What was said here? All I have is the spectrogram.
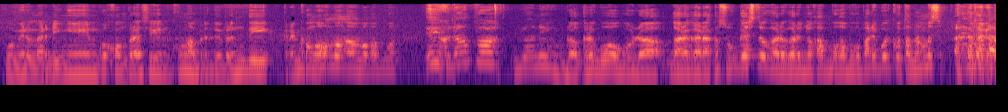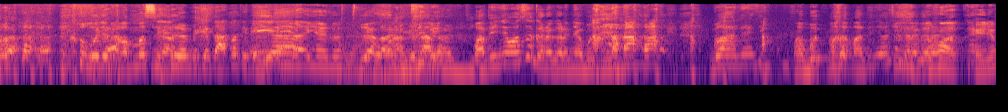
Gue minum air dingin, gue kompresin. Kok nggak berhenti berhenti? Kira gue ngomong sama bokap gue. Eh kenapa? Iya nih, udah akhirnya gue udah gara-gara kesuges tuh, gara-gara nyokap bokap bokap panik gue ikutan lemes. Kok gue jadi lemes ya? yang bikin takut itu Iya, iya itu. Iya, mati gitu. Matinya masa gara-gara nyabut gigi? gue aneh aja. Mabut ma- matinya masa Gue gara-gara mah kayaknya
